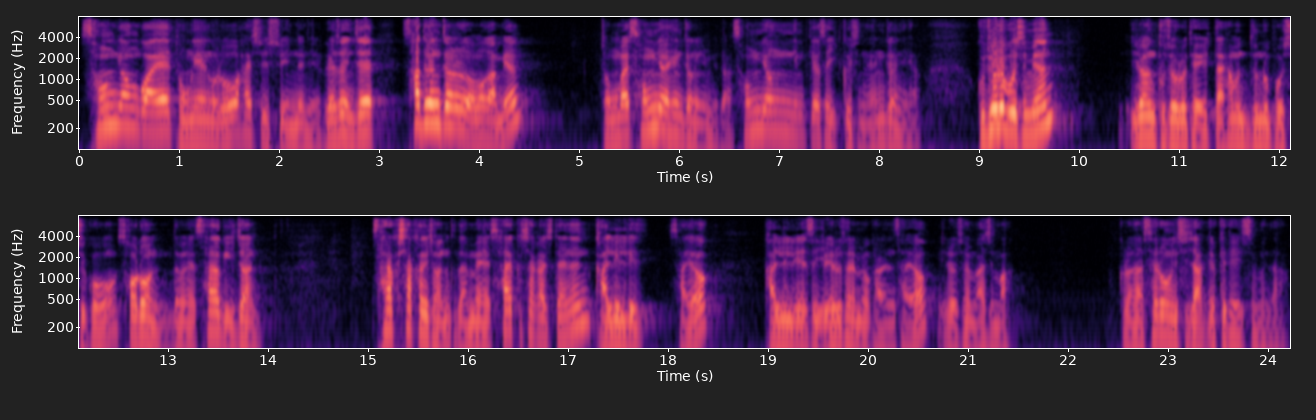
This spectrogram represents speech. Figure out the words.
성령과의 동행으로 하실 수 있는 일. 그래서 이제 사도행전으로 넘어가면 정말 성령 행정입니다. 성령님께서 이끄시는 행전이에요. 구조를 보시면 이런 구조로 되어 있다. 한번 눈으로 보시고 서론, 그다음에 사역 이전, 사역 시작하기 전, 그다음에 사역 시작할 때는 갈릴리 사역, 갈릴리에서 예루살렘으로 가는 사역, 예루살렘 마지막. 그러나 새로운 시작 이렇게 되어 있습니다.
